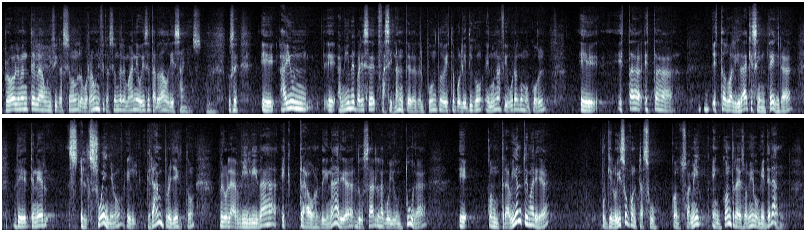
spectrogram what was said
probablemente la unificación, la reunificación de Alemania hubiese tardado 10 años. Entonces, eh, hay un, eh, a mí me parece fascinante desde el punto de vista político en una figura como Kohl, esta, esta, esta dualidad que se integra de tener el sueño, el gran proyecto, pero la habilidad extraordinaria de usar la coyuntura eh, contra viento y marea, porque lo hizo contra su, con su amigo, en contra de su amigo Mitterrand,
